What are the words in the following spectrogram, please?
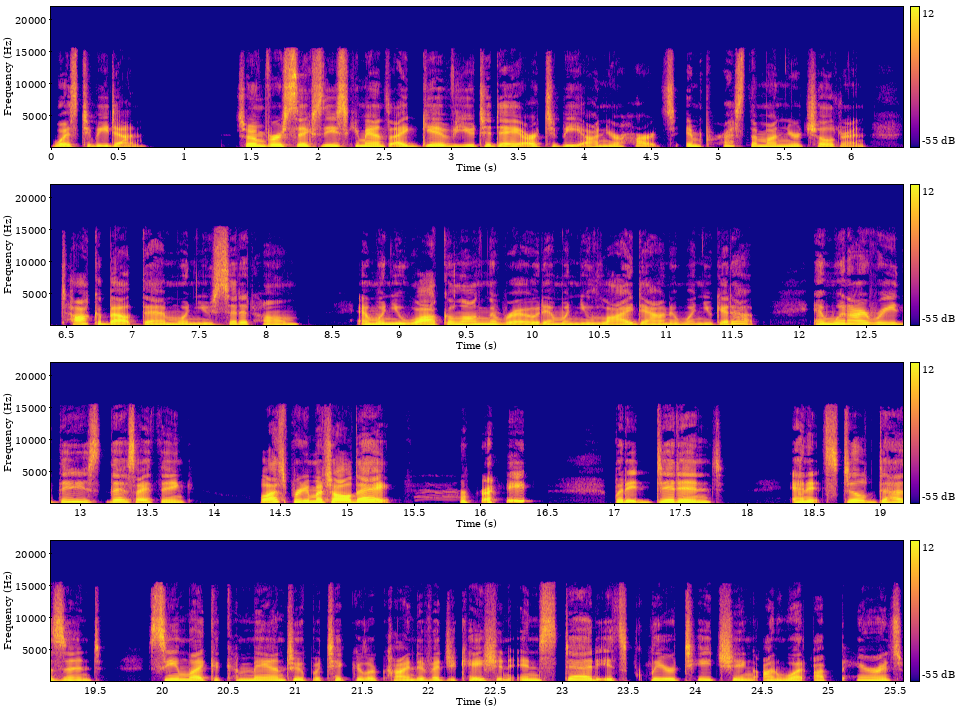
was to be done. So in verse 6, these commands I give you today are to be on your hearts. Impress them on your children. Talk about them when you sit at home and when you walk along the road and when you lie down and when you get up. And when I read these this I think, well that's pretty much all day, right? But it didn't and it still doesn't seem like a command to a particular kind of education. Instead, it's clear teaching on what a parent's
